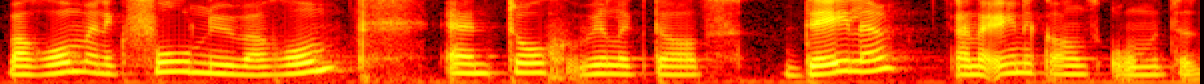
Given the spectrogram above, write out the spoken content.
waarom en ik voel nu waarom. En toch wil ik dat delen aan de ene kant om het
